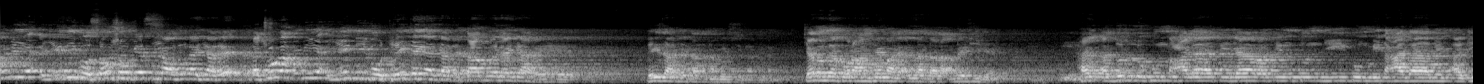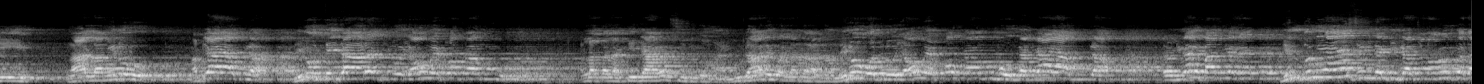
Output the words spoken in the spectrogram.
မိမိရဲ့အရင်ကြီးကိုဆုံးရှုံးပြည့်စည်အောင်လုပ်လိုက်ကြတယ်တချို့ကမိမိရဲ့အရင်ကြီးကိုထိမ့်သိမ်းလိုက်ကြတယ်ကာကွယ်လိုက်ကြတယ်လေးစားတဲ့ကံကမရှိဘူးကျွန်တော်တို့ကုရ်အာန်ထဲမှာလည်းအလ္လာဟ်တာလာအမိန့်ရှိတယ် هل أدلكم على تجارة تنجيكم من عذاب أليم ငါလာမင်းတို့မပြရဘူးလားဒီလိုတေကြရက်ဒီလိုရောင်းဝယ်ပေါက်ကားမှုကိုအလ္လာဟ်တလာတေကြရက်ဆိုပြီးတော့လူသားတွေကိုအလ္လာဟ်တလာတော့မင်းတို့ကိုဒီလိုရောင်းဝယ်ပေါက်ကားမှုကိုမပြရဘူးလား အဲ့တော့ဒီကနေ့ပါပြရတယ်ဒီဒုနီယာရဲ့စင်တဲ့ကြီးကကျွန်တော်တို့က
